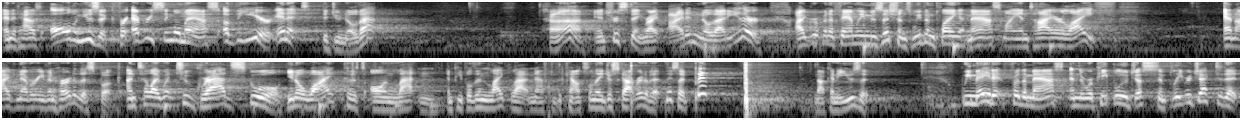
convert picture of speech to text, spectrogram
and it has all the music for every single Mass of the year in it. Did you know that? Huh, interesting, right? I didn't know that either. I grew up in a family of musicians. We've been playing at Mass my entire life. And I've never even heard of this book until I went to grad school. You know why? Because it's all in Latin. And people didn't like Latin after the council and they just got rid of it. They said, Beep, not going to use it. We made it for the Mass, and there were people who just simply rejected it.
